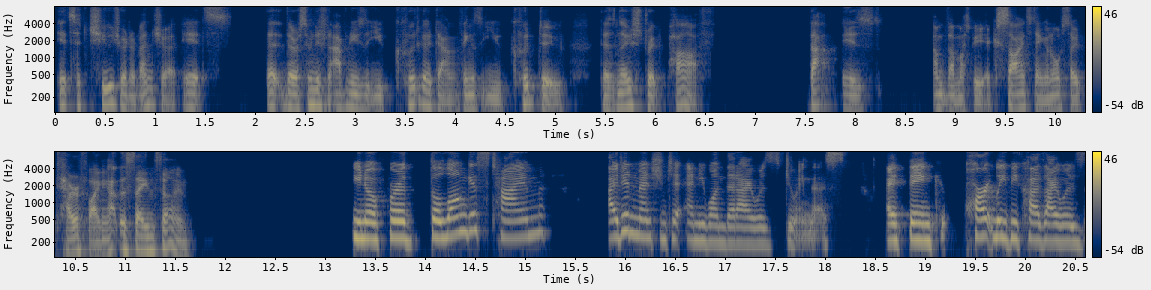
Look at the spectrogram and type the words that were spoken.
it's a choose your adventure. It's there are so many different avenues that you could go down things that you could do. There's no strict path. That is um, that must be exciting and also terrifying at the same time. You know, for the longest time, I didn't mention to anyone that I was doing this. I think partly because I was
